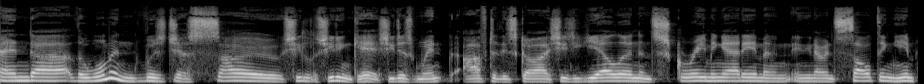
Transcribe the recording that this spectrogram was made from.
and uh, the woman was just so she she didn't care. She just went after this guy. She's yelling and screaming at him and, and, you know insulting him.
